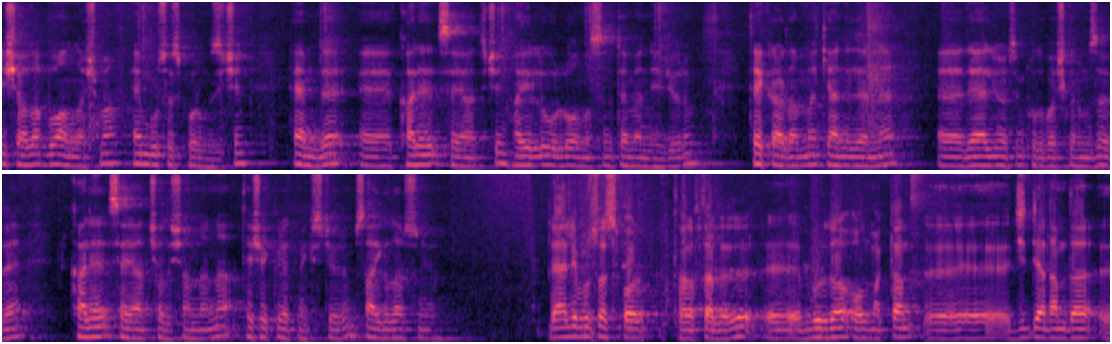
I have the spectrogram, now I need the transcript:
İnşallah bu anlaşma hem Bursa Sporumuz için hem de e, kale seyahat için hayırlı uğurlu olmasını temenni ediyorum. Tekrardan ben kendilerine, e, değerli yönetim kurulu başkanımıza ve kale seyahat çalışanlarına teşekkür etmek istiyorum. Saygılar sunuyorum. Değerli Bursa Spor taraftarları, e, burada olmaktan e, ciddi anlamda e,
